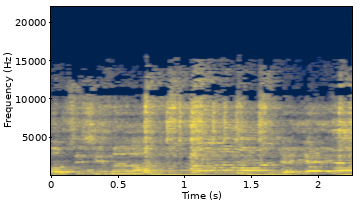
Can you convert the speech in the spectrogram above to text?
哦谢谢你们哦耶耶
